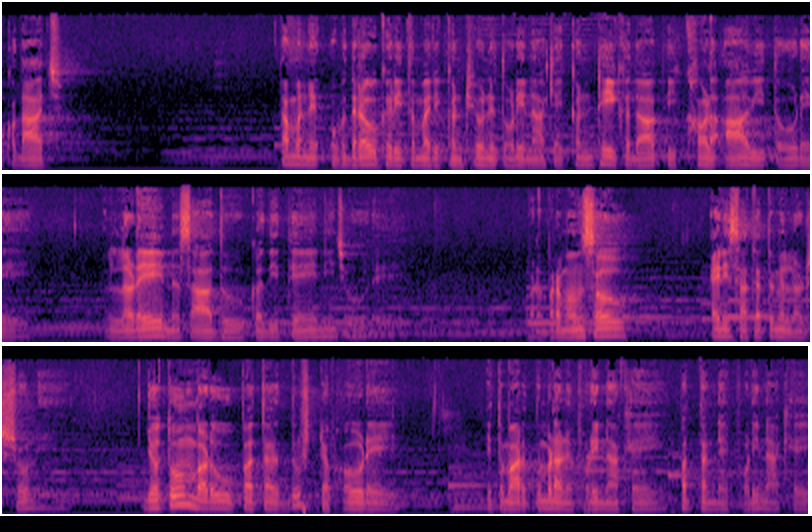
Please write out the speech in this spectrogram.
કદાચ તમને ઉપદ્રવ કરી તમારી કંઠીઓને તોડી નાખે, કંઠી કદાપી ખળ આવી તોડે, લડે ન સાધુ કદી તેની જોડે. પણ પરમહંસો, એની સાથે તમે લડશો નહીં. જો તુંબડું પતર દુષ્ટ ફોડે એ તમારા તુંબડાને ફોડી નાખે પત્તરને ફોડી નાખે,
